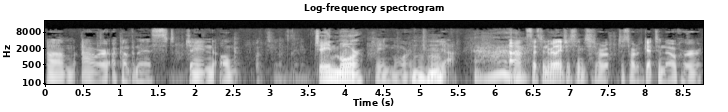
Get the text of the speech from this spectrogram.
um, our accompanist Jane. What's your last name? Jane Moore. Jane Moore. Mhm. Yeah. Ah. Um, so it's been really interesting to sort of to sort of get to know her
